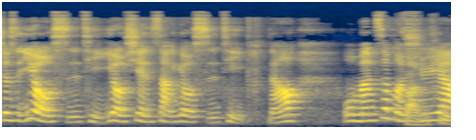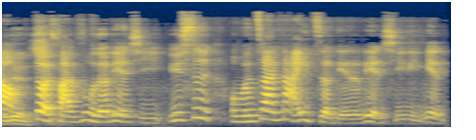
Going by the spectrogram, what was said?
就是又实体又线上又实体，然后我们这么需要对反复的练习，于是我们在那一整年的练习里面，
